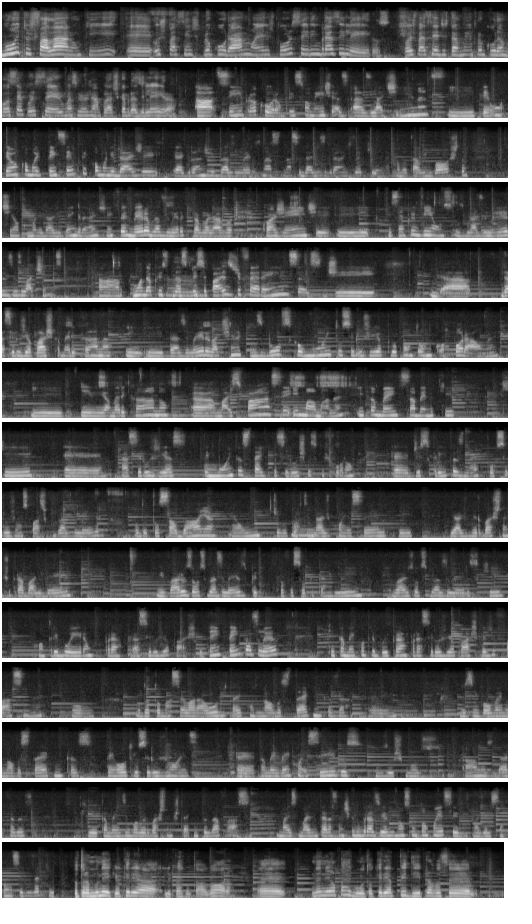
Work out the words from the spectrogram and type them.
Muitos falaram que eh, os pacientes procuravam eles por serem brasileiros. Os pacientes também procuram você por ser uma cirurgiã plástica brasileira? Ah, sim, procuram, principalmente as, as latinas e tem, um, tem, uma, tem sempre comunidade é, grande de brasileiros nas, nas cidades grandes aqui. Né? Quando eu estava em Boston, tinha uma comunidade bem grande, enfermeira brasileira que trabalhava com a gente e, e sempre vinham os, os, brasileiros e os latinos. Ah, uma da, das hum. principais diferenças de, da, da cirurgia plástica americana e, e, brasileira e latina é que eles buscam muito cirurgia para o contorno corporal, né? E, e americano é mais face e mama, né? E também sabendo que, que é, as cirurgias tem muitas técnicas cirúrgicas que foram é, descritas né, por cirurgiões plásticos brasileiros. O doutor Saldanha é um, tive a oportunidade de conhecê-lo e, e admiro bastante o trabalho dele. E vários outros brasileiros, o professor Pitangui, vários outros brasileiros que contribuíram para a cirurgia plástica. Tem, tem brasileiro que também contribui para a cirurgia plástica de face, né? O o Dr. Marcelo Araújo está aí com novas técnicas, é, desenvolvendo novas técnicas. Tem outros cirurgiões é, também bem conhecidos nos últimos anos, décadas, que também desenvolveram bastante técnicas da face. Mas mais interessante é que no Brasil eles não são tão conhecidos, mas eles são conhecidos aqui. Doutora Monique, eu queria lhe perguntar agora, é, não é nenhuma pergunta, eu queria pedir para você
